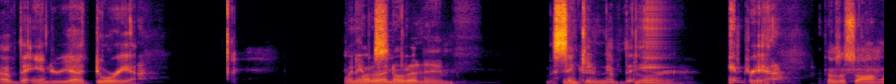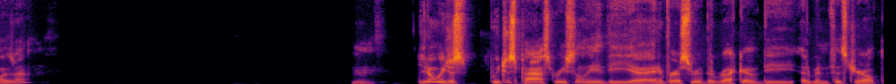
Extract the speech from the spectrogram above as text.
of the Andrea Doria. When it Why do I know that name? The sinking of the Doria. Andrea. That was a song, wasn't it? Hmm. You know, we just we just passed recently the uh, anniversary of the wreck of the Edmund Fitzgerald.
